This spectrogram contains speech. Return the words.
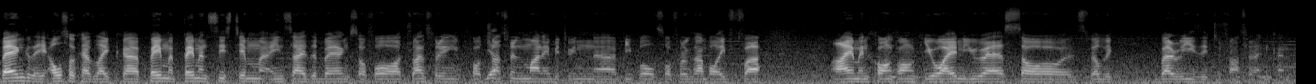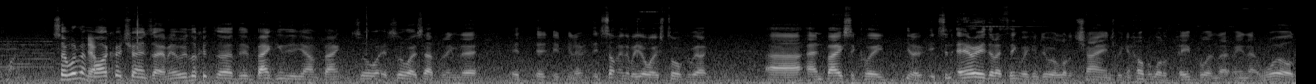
bank. They also have like uh, payment payment system inside the bank. So for transferring for Yep. transferring money between uh, people. So for example, if uh, I am in Hong Kong, you are in US, so it will be very easy to transfer any kind of money. So what about Yeah. microtransactions? I mean, we look at the, the banking, the um, bank. It's always, it's always happening there. It, it, it, you know, it's something that we always talk about. Uh, and basically, you know, it's an area that I think we can do a lot of change. We can help a lot of people in that in that world.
